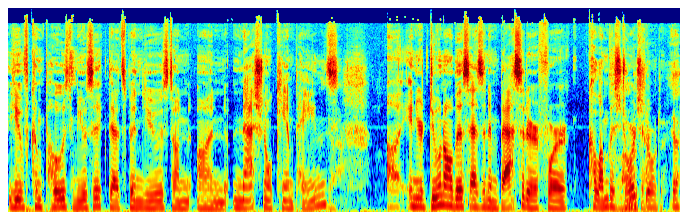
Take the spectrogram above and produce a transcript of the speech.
You've composed music that's been used on on national campaigns, uh, and you're doing all this as an ambassador for Columbus, Columbus, Georgia. Georgia. Yeah,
